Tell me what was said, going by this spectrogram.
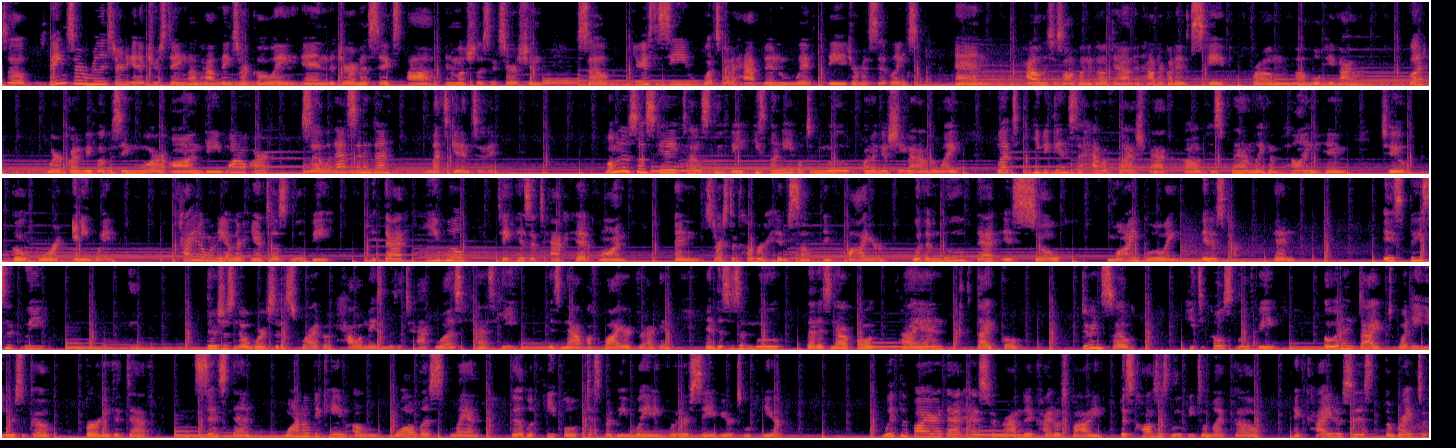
So things are really starting to get interesting of how things are going in the Germa 6 Ah, an Emotionless Exertion. So curious to see what's going to happen with the German siblings and how this is all going to go down and how they're going to escape from uh, Cake Island. But we're going to be focusing more on the Wano arc. So with that said and done, let's get into it. Momonosuke tells Luffy he's unable to move Onigashima out of the way, but he begins to have a flashback of his family compelling him to go for it anyway. Kaido, on the other hand, tells Luffy that he will take his attack head on and starts to cover himself in fire with a move that is so mind blowing. It is and is basically there's just no words to describe of how amazing this attack was as he is now a fire dragon and this is a move that is now called Kaien Daiko. Doing so, he tells Luffy Oden died 20 years ago, burning to death. Since then, Wano became a lawless land filled with people desperately waiting for their savior to appear. With the fire that has surrounded Kaido's body, this causes Luffy to let go, and Kaido says the right to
